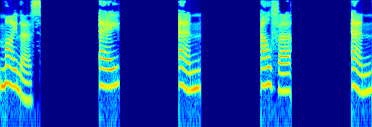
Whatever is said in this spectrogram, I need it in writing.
minus A N alpha n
